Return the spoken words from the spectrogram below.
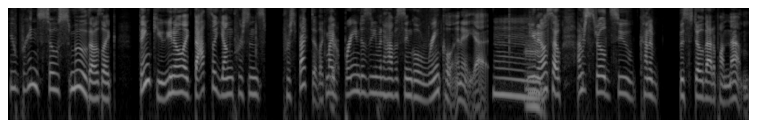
Your brain's so smooth. I was like, Thank you. You know, like that's a young person's perspective. Like my Yeah. brain doesn't even have a single wrinkle in it yet. Hmm. You know? So I'm just thrilled to kind of bestow that upon them.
